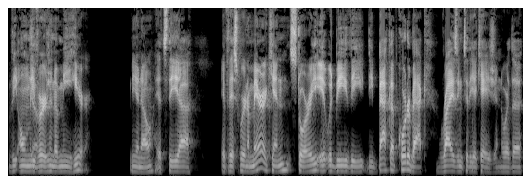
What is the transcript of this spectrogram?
the only yeah. version of me here. You know, it's the uh, if this were an American story, it would be the the backup quarterback rising to the occasion, or the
